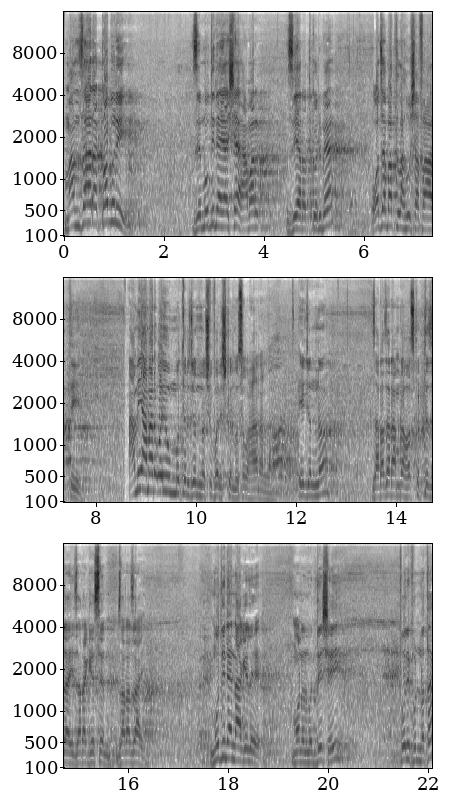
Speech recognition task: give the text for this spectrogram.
মানজারা কবরি। যে মদিনায় আসা আমার জিয়ারত করবে অজাবাত লাহু সাফাতি আমি আমার ওই উম্মতের জন্য সুপারিশ করব সোহান আল্লাহ এই জন্য যারা যারা আমরা হজ করতে যাই, যারা গেছেন, যারা যায়, মদিনায় না গেলে মনের মধ্যে সেই পরিপূর্ণতা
